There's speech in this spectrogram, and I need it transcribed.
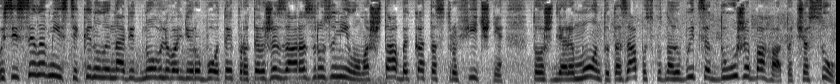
Усі сили в місті кинули на відновлювальні роботи, проте вже зараз зрозуміло, масштаби катастрофічні. Тож для ремонту та запуску знадобиться дуже багато часу.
